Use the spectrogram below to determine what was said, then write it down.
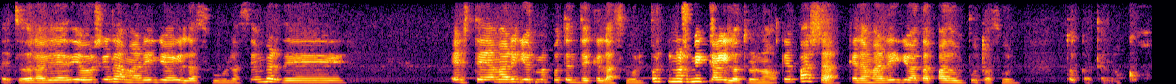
De toda la vida de Dios, el amarillo y el azul hacen verde. Este amarillo es más potente que el azul. ¿Por qué nos me cae y el otro no? ¿Qué pasa? Que el amarillo ha tapado un puto azul. Tócate cojones.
